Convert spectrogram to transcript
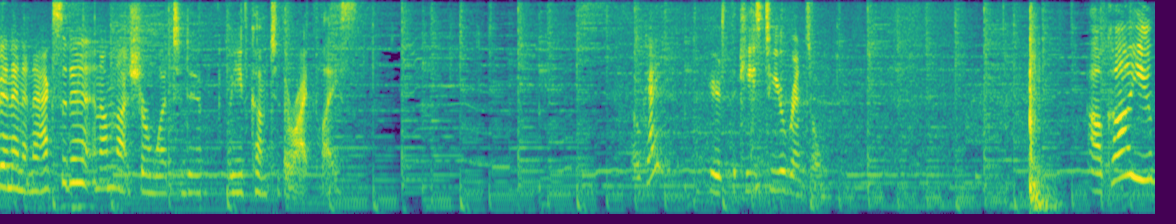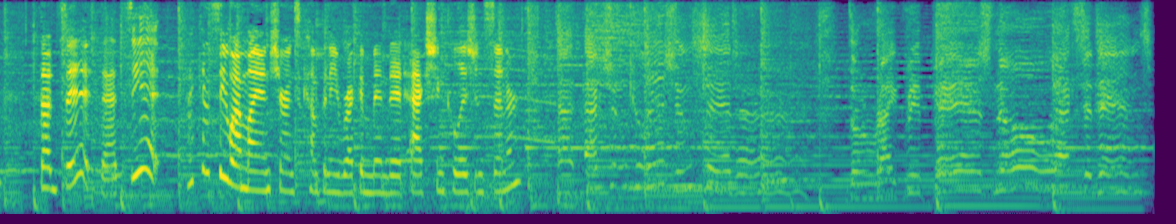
been in an accident and I'm not sure what to do. Well, you've come to the right place. Okay, here's the keys to your rental. I'll call you. That's it. That's it. I can see why my insurance company recommended Action Collision Center. Action Collision Center, right repairs, no accidents.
